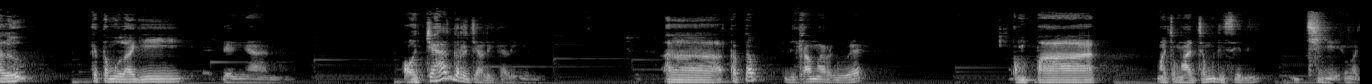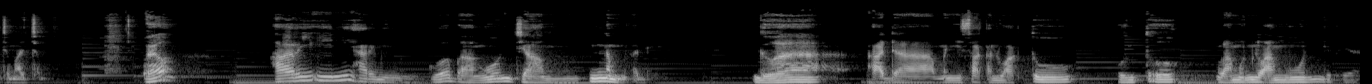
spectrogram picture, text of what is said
Halo, ketemu lagi dengan Ocah terjali kali ini. Uh, tetap di kamar gue, tempat macam-macam di sini, cie macam-macam. Well, hari ini hari Minggu, gue bangun jam 6 tadi. Gue ada menyisakan waktu untuk ngelamun-ngelamun gitu ya.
